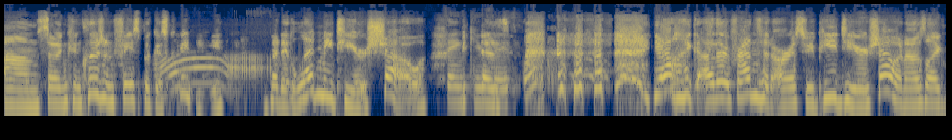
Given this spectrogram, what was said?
Um, so in conclusion, Facebook is ah. creepy, but it led me to your show. Thank because, you, yeah, like other friends had RSVP'd to your show, and I was like,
